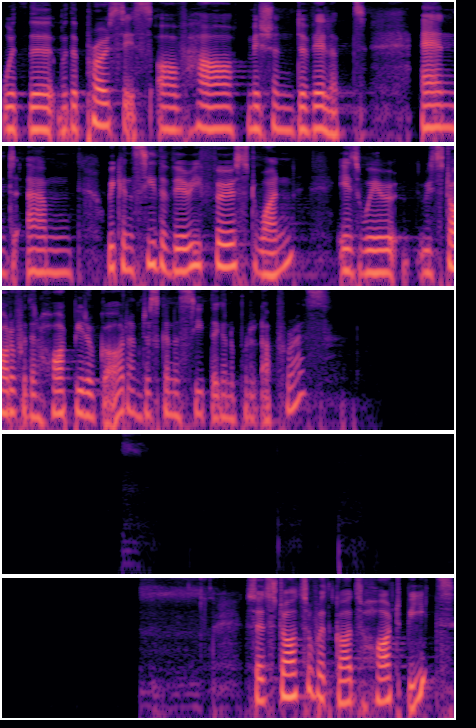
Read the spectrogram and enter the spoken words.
with the, with the process of how mission developed. And um, we can see the very first one is where we start off with that heartbeat of God. I'm just going to see if they're going to put it up for us. So it starts off with God's heartbeat,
